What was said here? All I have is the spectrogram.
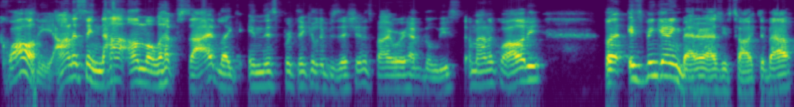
quality. Honestly, not on the left side. Like in this particular position, it's probably where we have the least amount of quality. But it's been getting better as we've talked about.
